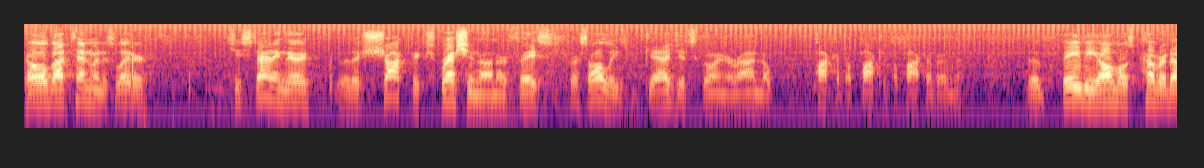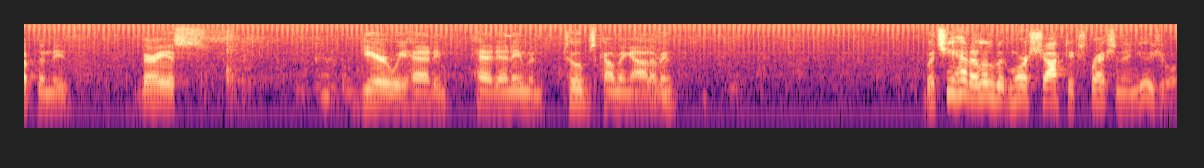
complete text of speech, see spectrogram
oh, about 10 minutes later. She's standing there with a shocked expression on her face. Of course, all these gadgets going around, no pocket to pocket to pocket, and the, the baby almost covered up in these various gear we had him had in him and tubes coming out of him. But she had a little bit more shocked expression than usual.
